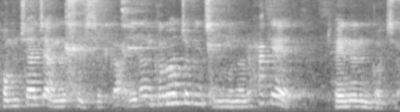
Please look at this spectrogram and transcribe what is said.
범죄하지 않을 수 있을까? 이런 근원적인 질문을 하게 되는 거죠.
